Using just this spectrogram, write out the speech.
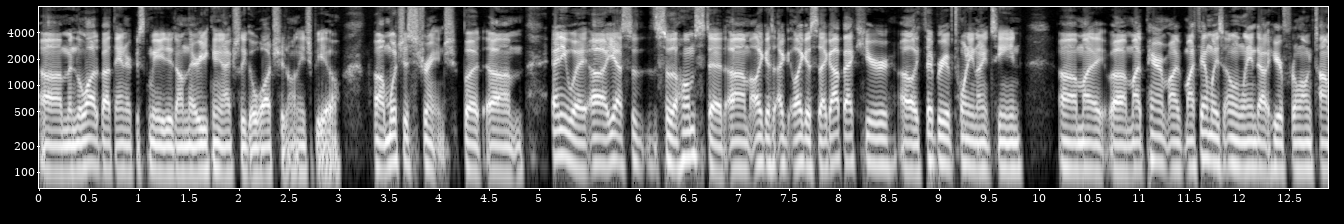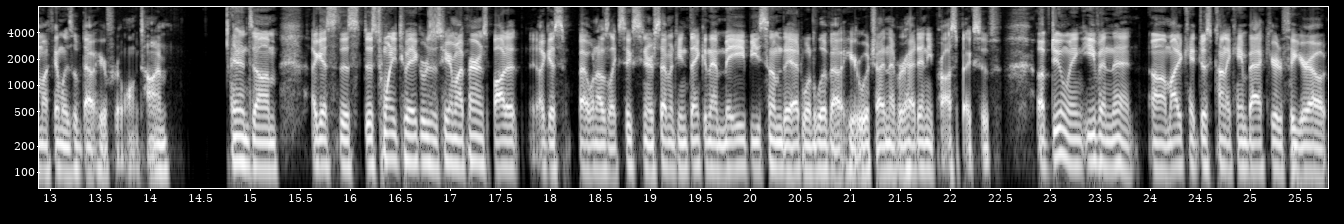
um, and a lot about the anarchist community on there, you can actually go watch it on HBO, um, which is strange. But um, anyway, uh, yeah. So so the homestead. Um, like I, like I said, I got back here uh, like February of 2019. Uh, my uh, my parent my, my family's owned land out here for a long time. My family's lived out here for a long time. And um, I guess this this 22 acres is here. My parents bought it, I guess, back when I was like 16 or 17, thinking that maybe someday I'd want to live out here, which I never had any prospects of of doing. Even then, um, I just kind of came back here to figure out,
